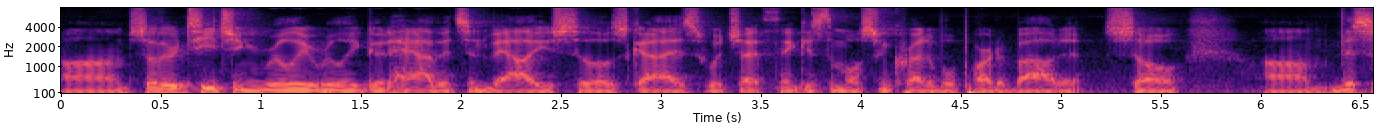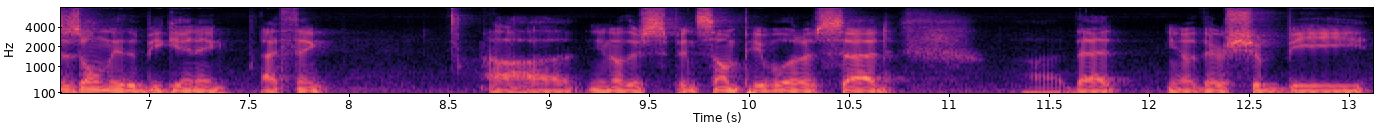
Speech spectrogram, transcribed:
Um, so they're teaching really, really good habits and values to those guys, which I think is the most incredible part about it. So um, this is only the beginning. I think uh, you know, there's been some people that have said uh, that you know there should be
